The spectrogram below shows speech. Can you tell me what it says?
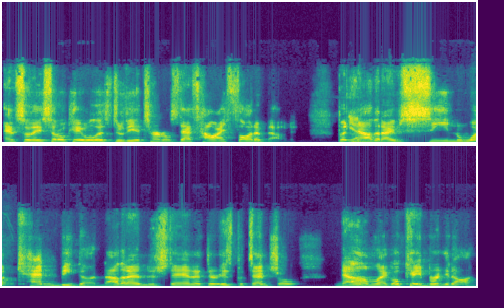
And so they said, okay, well, let's do the Eternals. That's how I thought about it. But Yeah. now that I've seen what can be done, now that I understand that there is potential, now I'm like, okay, bring it on.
